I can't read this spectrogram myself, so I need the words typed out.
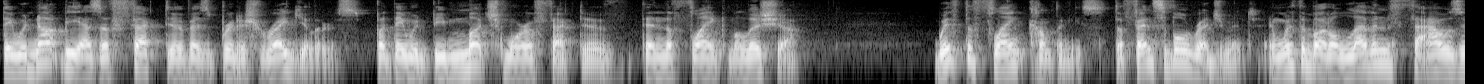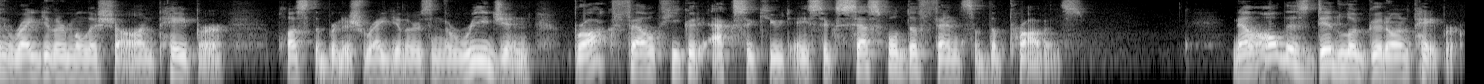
They would not be as effective as British regulars, but they would be much more effective than the flank militia. With the flank companies, the Fencible Regiment, and with about 11,000 regular militia on paper, plus the British regulars in the region, Brock felt he could execute a successful defense of the province. Now, all this did look good on paper,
